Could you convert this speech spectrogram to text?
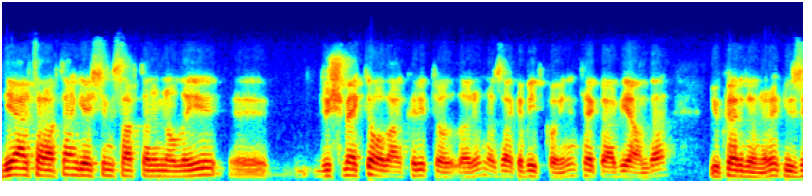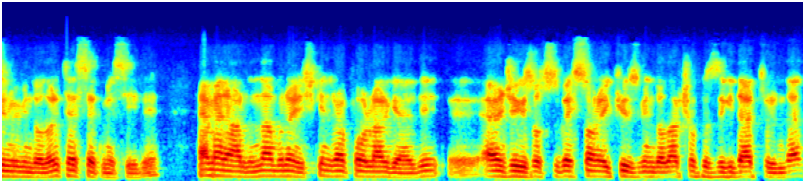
diğer taraftan geçtiğimiz haftanın olayı e, düşmekte olan kriptoların özellikle Bitcoin'in tekrar bir anda yukarı dönerek 120 bin doları test etmesiydi. Hemen ardından buna ilişkin raporlar geldi. E, önce 135 sonra 200 bin dolar çok hızlı gider türünden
